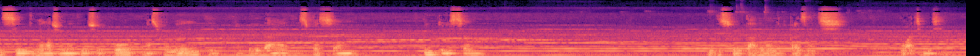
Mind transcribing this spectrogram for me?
E sinta o relaxamento no seu corpo, na sua mente, tranquilidade, expansão, intuição. E desfrutar do momento presente. Um ótimo dia.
